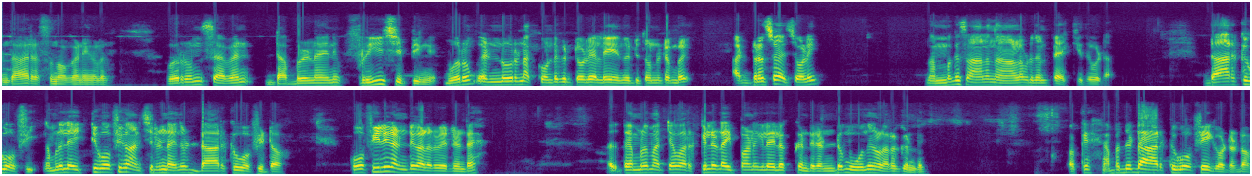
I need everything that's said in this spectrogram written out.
എന്താ രസം നോക്കുക നിങ്ങൾ വെറും seven double nine free shipping വെറും എണ്ണൂറിന് അക്കൗണ്ട് കിട്ടുള്ളൂ അല്ലെ? എഴുന്നൂറ്റി തൊണ്ണൂറ്റൊമ്പത് അഡ്രസ്സ് വെച്ചോളി നമുക്ക് സാധനം നാളെ ഇവിടെ നിന്ന് പാക്ക് ചെയ്ത് വിടാം. ഡാർക്ക് കോഫി നമ്മൾ ലൈറ്റ് കോഫി കാണിച്ചിട്ടുണ്ടായിരുന്നു. ഡാർക്ക് കോഫി കേട്ടോ കോഫിയിൽ രണ്ട് കളർ വരുന്നുണ്ട്. അതിപ്പോൾ നമ്മൾ മറ്റേ വർക്കിലെ ടൈപ്പ് ആണെങ്കിൽ അതിലൊക്കെ ഉണ്ട്. രണ്ട് മൂന്ന് കളറൊക്കെ ഉണ്ട്. ഓക്കെ അപ്പൊ ഇത് ഡാർക്ക് കോഫി ആയിക്കോട്ടെ കേട്ടോ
